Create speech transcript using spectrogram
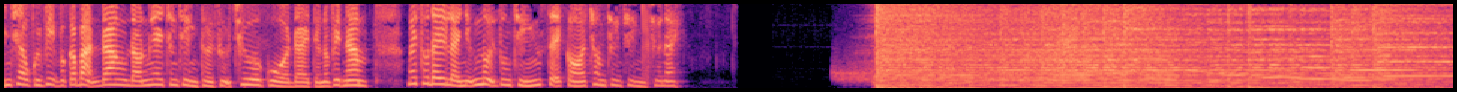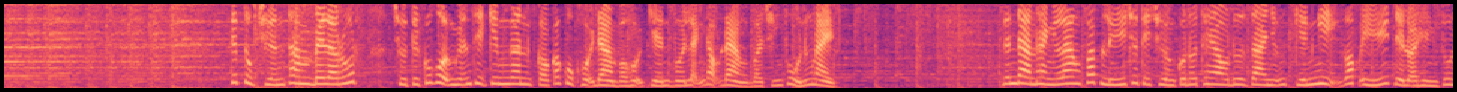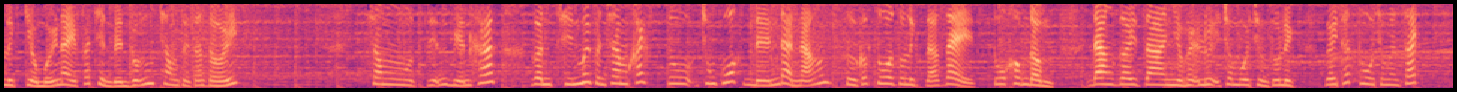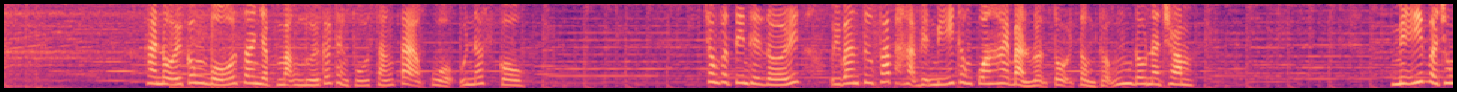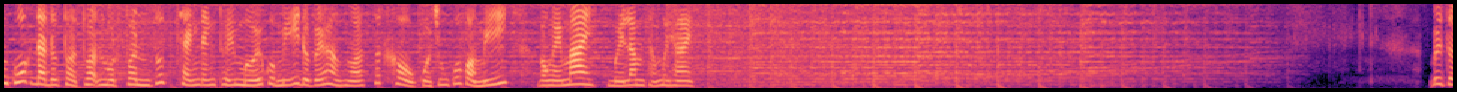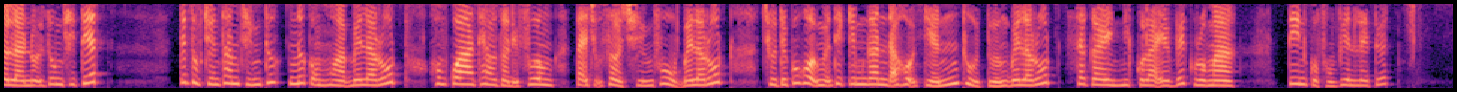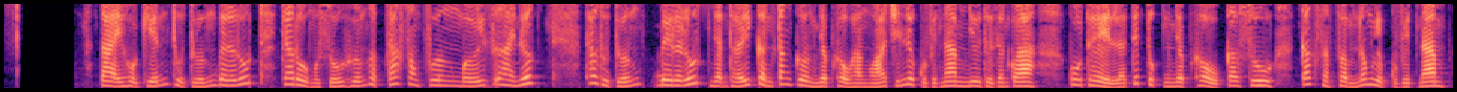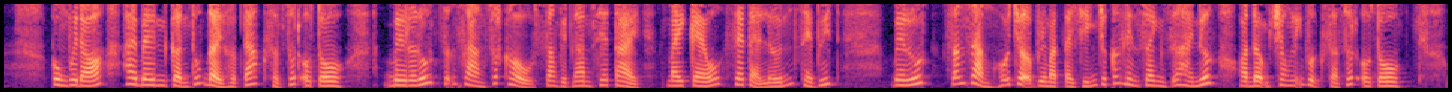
Kính chào quý vị và các bạn đang đón nghe chương trình Thời sự trưa của Đài Tiếng Nói Việt Nam. Ngay sau đây là những nội dung chính sẽ có trong chương trình trưa nay. Tiếp tục chuyến thăm Belarus, Chủ tịch Quốc hội Nguyễn Thị Kim Ngân có các cuộc hội đàm và hội kiến với lãnh đạo đảng và chính phủ nước này. Diễn đàn hành lang pháp lý cho thị trường Conotel đưa ra những kiến nghị góp ý để loại hình du lịch kiểu mới này phát triển bền vững trong thời gian tới. Trong một diễn biến khác, gần 90% khách du Trung Quốc đến Đà Nẵng từ các tour du lịch giá rẻ, tour không đồng đang gây ra nhiều hệ lụy cho môi trường du lịch, gây thất thu cho ngân sách. Hà Nội công bố gia nhập mạng lưới các thành phố sáng tạo của UNESCO. Trong phần tin thế giới, Ủy ban Tư pháp Hạ viện Mỹ thông qua hai bản luận tội Tổng thống Donald Trump. Mỹ và Trung Quốc đạt được thỏa thuận một phần giúp tránh đánh thuế mới của Mỹ đối với hàng hóa xuất khẩu của Trung Quốc vào Mỹ vào ngày mai 15 tháng 12. Bây giờ là nội dung chi tiết. Tiếp tục chuyến thăm chính thức nước Cộng hòa Belarus, hôm qua theo giờ địa phương, tại trụ sở chính phủ Belarus, Chủ tịch Quốc hội Nguyễn Thị Kim Ngân đã hội kiến Thủ tướng Belarus Sergei Nikolaevich Roma. Tin của phóng viên Lê Tuyết. Tại hội kiến, Thủ tướng Belarus trao đổi một số hướng hợp tác song phương mới giữa hai nước. Theo Thủ tướng, Belarus nhận thấy cần tăng cường nhập khẩu hàng hóa chiến lược của Việt Nam như thời gian qua, cụ thể là tiếp tục nhập khẩu cao su, các sản phẩm nông nghiệp của Việt Nam. Cùng với đó, hai bên cần thúc đẩy hợp tác sản xuất ô tô. Belarus sẵn sàng xuất khẩu sang Việt Nam xe tải, máy kéo, xe tải lớn, xe buýt. Belarus sẵn sàng hỗ trợ về mặt tài chính cho các liên doanh giữa hai nước hoạt động trong lĩnh vực sản xuất ô tô.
